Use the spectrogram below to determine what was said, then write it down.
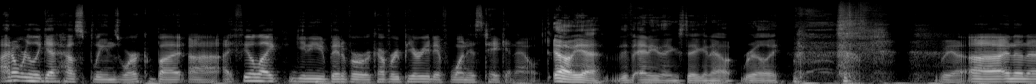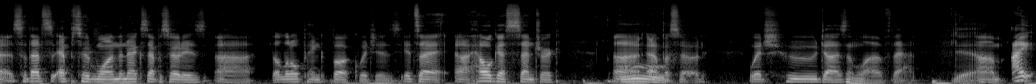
I don't really get how spleens work, but uh, I feel like you need a bit of a recovery period if one is taken out. Oh yeah, if anything's taken out, really. Yeah, uh, and then uh, so that's episode one. The next episode is uh, the Little Pink Book, which is it's a, a Helga centric uh, episode. Which who doesn't love that? Yeah. Um, I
